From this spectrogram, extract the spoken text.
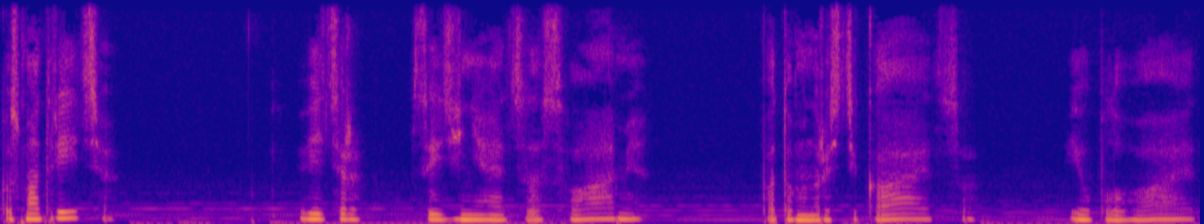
Посмотрите, ветер соединяется с вами, потом он растекается и уплывает.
